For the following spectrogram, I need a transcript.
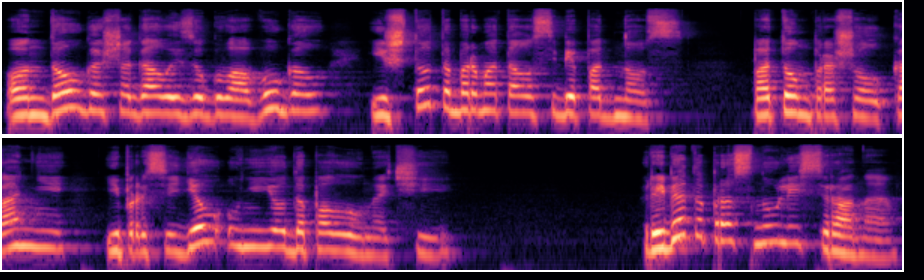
Он долго шагал из угла в угол и что-то бормотал себе под нос. Потом прошел к Анне и просидел у нее до полуночи. Ребята проснулись рано.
